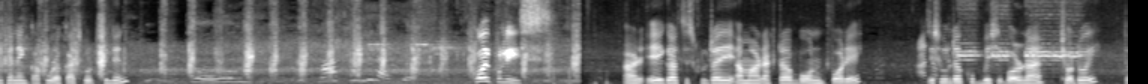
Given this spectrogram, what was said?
এখানে কাকুরা কাজ করছিলেন। কই পুলিশ? আর এই গার্লস স্কুলটায় আমার একটা বোন পড়ে। স্কুলটা খুব বেশি বড় না, ছোটই। তো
